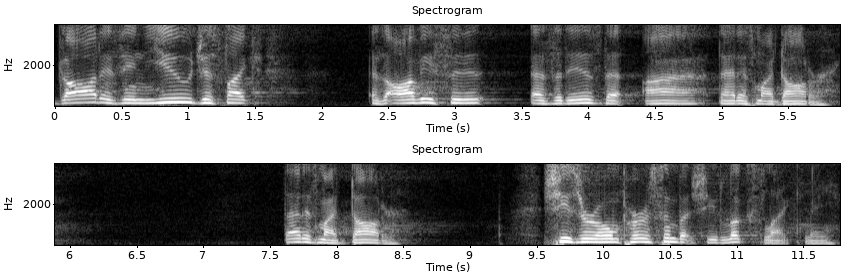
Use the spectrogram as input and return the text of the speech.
God is in you, just like as obviously as it is that I, that is my daughter. That is my daughter. She's her own person, but she looks like me.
